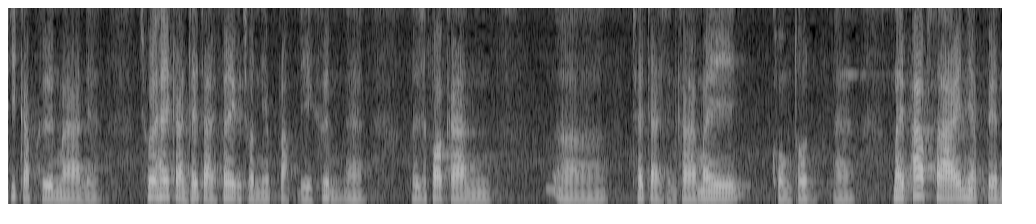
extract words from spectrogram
ที่กลับคืนมาเนี่ย ช่วยให้การใช้จ่ายภาคเอกชนเนี่ยปรับดีขึ้นนะโดยเฉพาะการใช้จ่ายสินค้าไม่คงทนนะในภาพซ้ายเนี่ยเป็น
